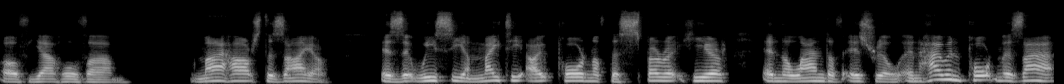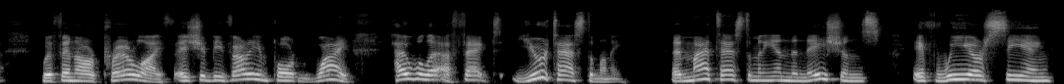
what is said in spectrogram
of Yahovah. My heart's desire is that we see a mighty outpouring of the Spirit here in the land of Israel. And how important is that within our prayer life? It should be very important. Why? How will it affect your testimony and my testimony in the nations if we are seeing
